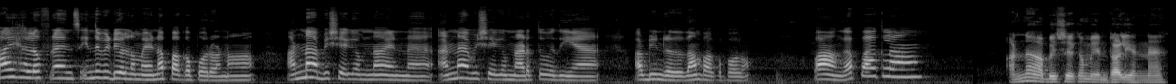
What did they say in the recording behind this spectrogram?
ஹாய் ஹலோ ஃப்ரெண்ட்ஸ் இந்த வீடியோவில் நம்ம என்ன பார்க்க போகிறோன்னா அண்ணா அபிஷேகம்னா என்ன? அண்ணா அபிஷேகம் நடத்துவது ஏன்? அப்படின்றத தான் பார்க்க போகிறோம் வாங்க பார்க்கலாம். அன்ன அபிஷேகம் என்றால் என்ன?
